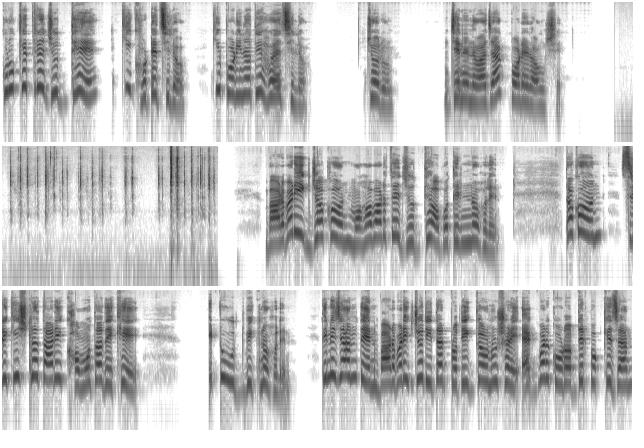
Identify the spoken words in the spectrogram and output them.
কুরুক্ষেত্রের যুদ্ধে কি ঘটেছিল, কি পরিণতি হয়েছিল। চলুন, জেনে নেওয়া যাক পরের অংশে। বারবারিক যখন মহাভারতের যুদ্ধে অবতীর্ণ হলেন, তখন শ্রীকৃষ্ণ তারই ক্ষমতা দেখে একটু উদ্বিগ্ন হলেন। তিনি জানতেন, বারবারিক যদি তার প্রতিজ্ঞা অনুসারে একবার কৌরবদের পক্ষে যান,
